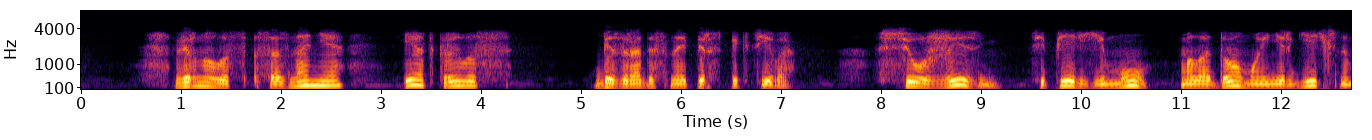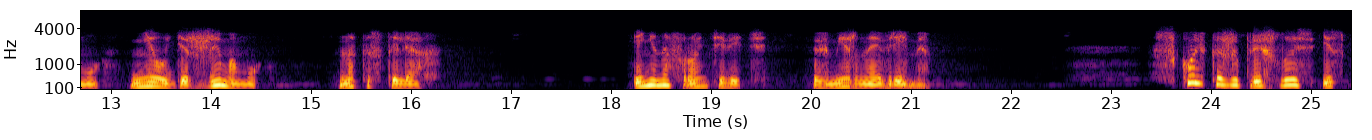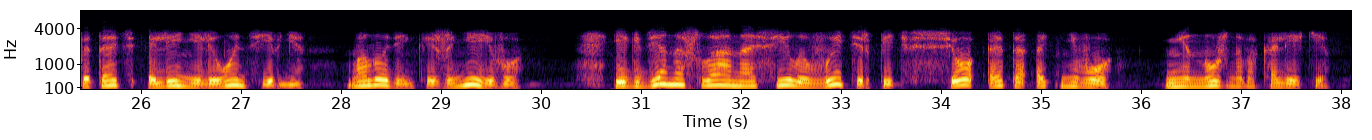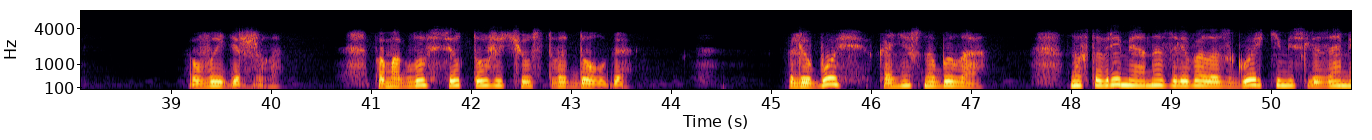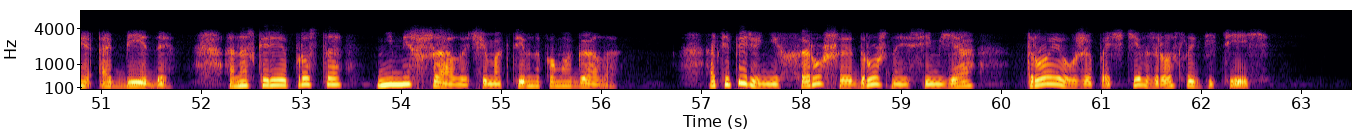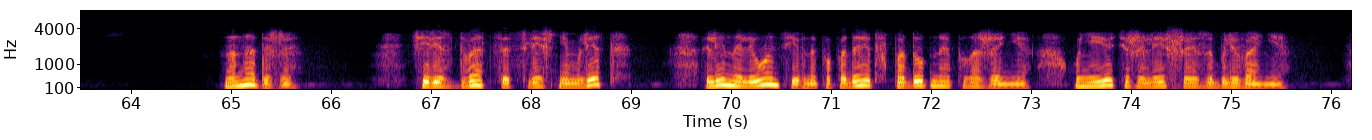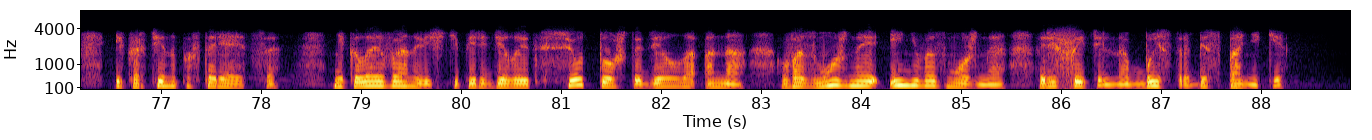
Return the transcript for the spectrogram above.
Вернулось сознание и открылась безрадостная перспектива. Всю жизнь теперь ему, молодому, энергичному, неудержимому, на костылях. И не на фронте ведь, в мирное время. Сколько же пришлось испытать Лене Леонтьевне, молоденькой жене его, и где нашла она силы вытерпеть все это от него, ненужного калеки? Выдержала. Помогло все то же чувство долга. Любовь, конечно, была, но в то время она заливалась горькими слезами обиды. Она скорее просто не мешала, чем активно помогала. А теперь у них хорошая дружная семья, трое уже почти взрослых детей. Но надо же, через двадцать с лишним лет Лина Леонтьевна попадает в подобное положение, у нее тяжелейшее заболевание. И картина повторяется. Николай Иванович теперь делает все то, что делала она, возможное и невозможное, решительно, быстро, без паники.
